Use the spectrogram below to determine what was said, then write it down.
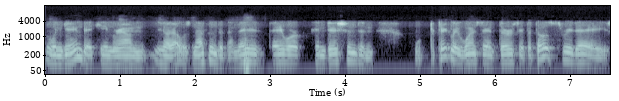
when game day came around, you know that was nothing to them. They they were conditioned, and particularly Wednesday and Thursday. But those three days,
